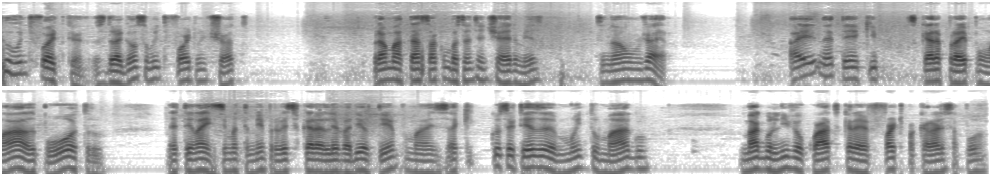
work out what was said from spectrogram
São muito forte, cara. Os dragões são muito fortes, muito chato. Pra matar só com bastante antiaéreo mesmo. Senão já era. Aí, né, tem aqui os caras pra ir pra um lado, pro outro. Né, tem lá em cima também pra ver se o cara levaria o tempo. Mas aqui com certeza muito mago. Mago nível 4, cara, é forte pra caralho essa porra.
